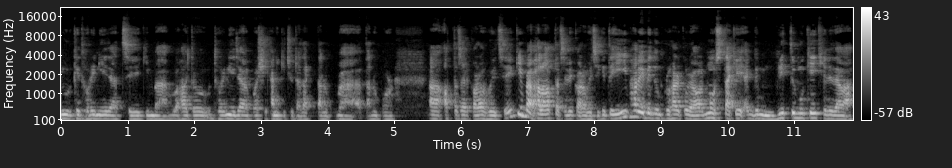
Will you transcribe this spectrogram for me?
নূরকে ধরে নিয়ে যাচ্ছে কিংবা হয়তো ধরে নিয়ে যাওয়ার পর সেখানে কিছুটা তার তার উপর অত্যাচার করা হয়েছে কিংবা ভালো অত্যাচারই করা হয়েছে। কিন্তু এইভাবে বেদম প্রহার করে অলমোস্ট তাকে একদম মৃত্যুর মুখেই ঠেলে দেওয়া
